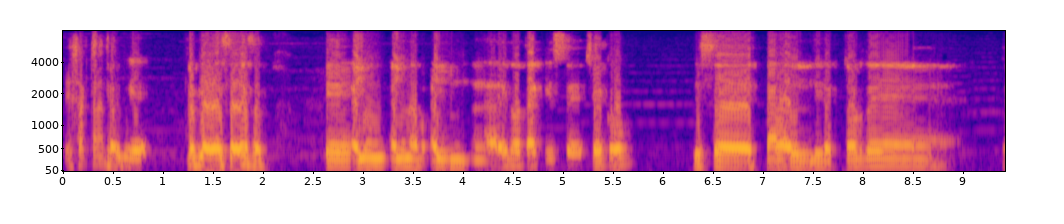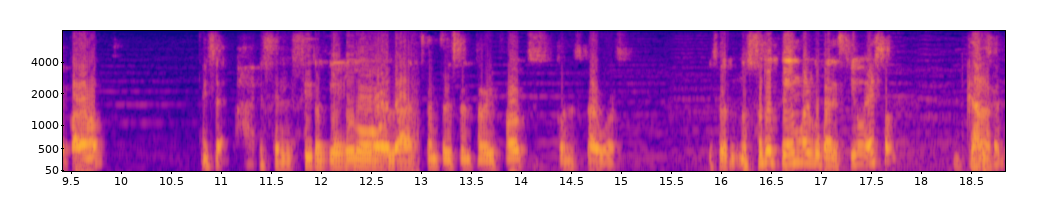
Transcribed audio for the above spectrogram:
exactamente. Creo que, creo que debe ser eso. Eh, hay, un, hay, una, hay una anécdota que dice Checo, dice, estaba el director de, de Paramount, dice, ah, es el sitio que tuvo la Century Century Fox con Star Wars. Dice, Nosotros tenemos algo parecido a eso. Claro, Dice,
